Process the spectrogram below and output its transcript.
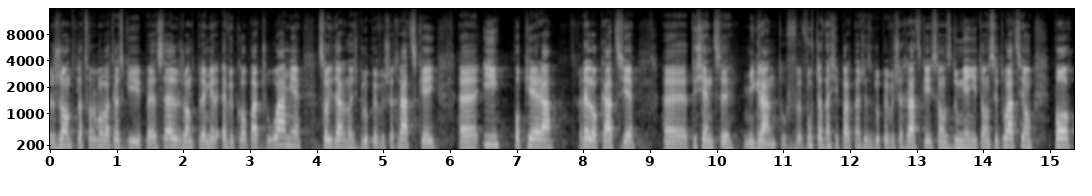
rząd Platformy Obywatelskiej i PSL, rząd premier Ewy Kopacz łamie Solidarność Grupy Wyszehradzkiej e, i popiera relokację e, tysięcy migrantów. Wówczas nasi partnerzy z Grupy Wyszehradzkiej są zdumieni tą sytuacją. Po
